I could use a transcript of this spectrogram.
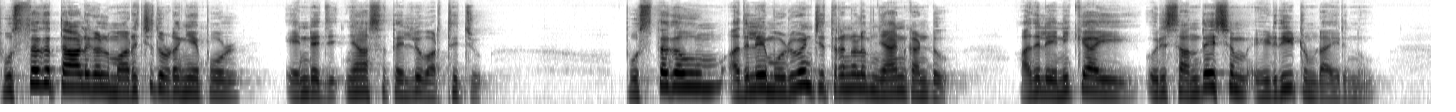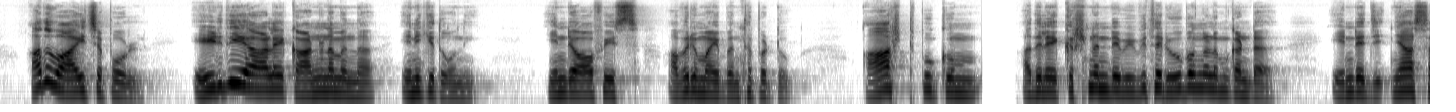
പുസ്തകത്താളുകൾ മറിച്ചു തുടങ്ങിയപ്പോൾ എന്റെ ജിജ്ഞാസ തെല്ലു വർദ്ധിച്ചു. പുസ്തകവും അതിലെ മുഴുവൻ ചിത്രങ്ങളും ഞാൻ കണ്ടു. അതിലെനിക്കായി ഒരു സന്ദേശം എഴുതിയിട്ടുണ്ടായിരുന്നു. അത് വായിച്ചപ്പോൾ എഴുതിയ ആളെ കാണണമെന്ന് എനിക്ക് തോന്നി. എന്റെ ഓഫീസ് അവരുമായി ബന്ധപ്പെട്ടു. ആർട്ട് ബുക്കും അതിലെ കൃഷ്ണന്റെ വിവിധ രൂപങ്ങളും കണ്ട് എന്റെ ജിജ്ഞാസ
